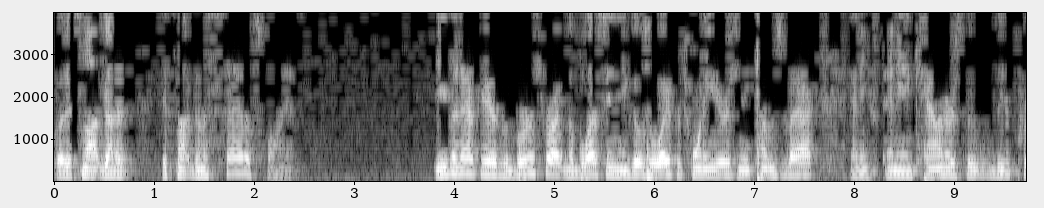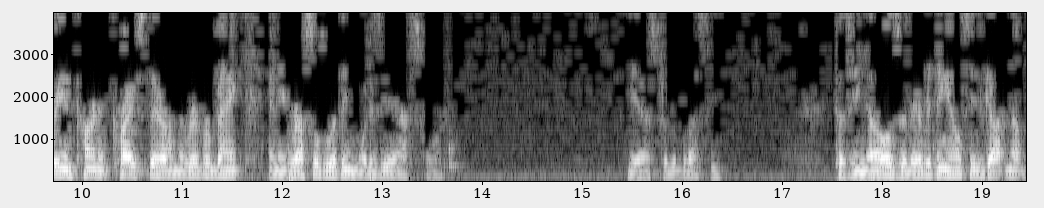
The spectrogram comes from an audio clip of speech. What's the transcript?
But it's not going to, it's not going to satisfy him. Even after he has the birthright and the blessing, and he goes away for 20 years and he comes back and he, and he encounters the, the pre incarnate Christ there on the riverbank and he wrestles with him. What does he ask for? He asks for the blessing. Because he knows that everything else he's gotten up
